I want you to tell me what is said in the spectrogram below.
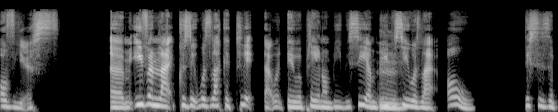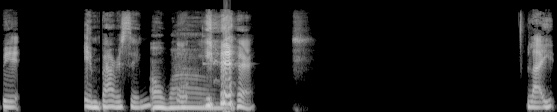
obvious. Um, even like because it was like a clip that they were playing on BBC, and BBC was like, "Oh, this is a bit embarrassing." oh Or- wow. yeah. Like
